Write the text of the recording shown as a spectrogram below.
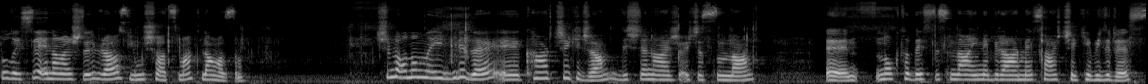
Dolayısıyla enerjileri biraz yumuşatmak lazım. Şimdi onunla ilgili de e, kart çekeceğim. Dişil enerji açısından e, nokta destesinden yine birer mesaj çekebiliriz.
